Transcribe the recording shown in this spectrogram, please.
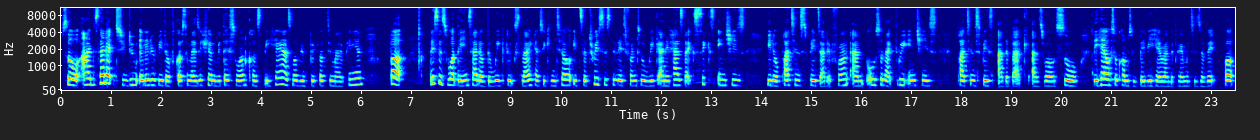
So I decided to do a little bit of customization with this one because the hair has not been pre-plucked in my opinion. But this is what the inside of the wig looks like. As you can tell it's a 360 lace frontal wig and it has like six inches you know parting space at the front and also like three inches parting space at the back as well. So the hair also comes with baby hair around the perimeters of it. But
